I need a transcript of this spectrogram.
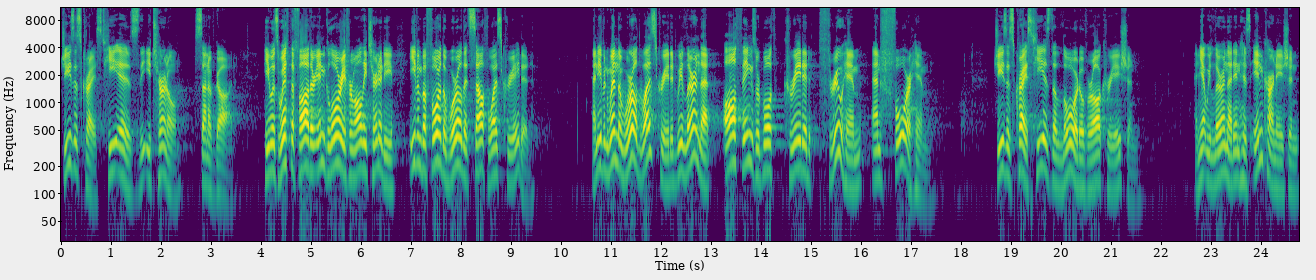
Jesus Christ, He is the eternal Son of God. He was with the Father in glory from all eternity, even before the world itself was created. And even when the world was created, we learn that all things were both created through Him and for Him. Jesus Christ, He is the Lord over all creation. And yet we learn that in His incarnation,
